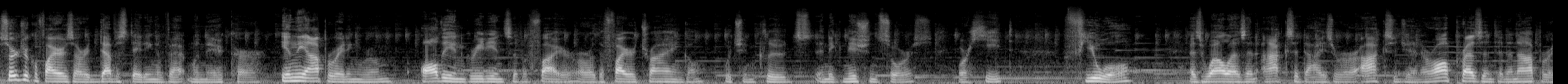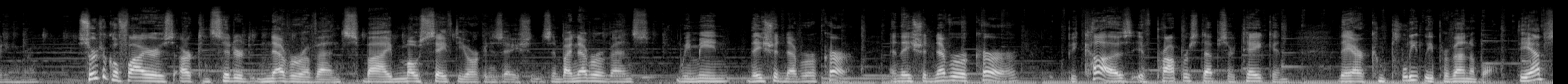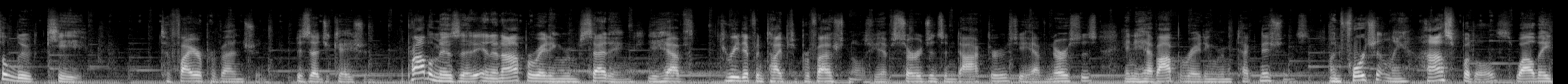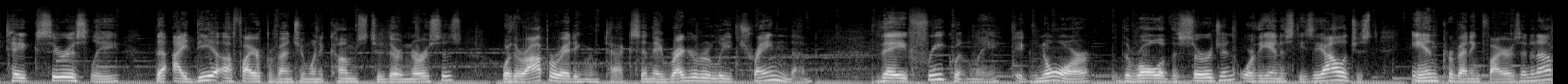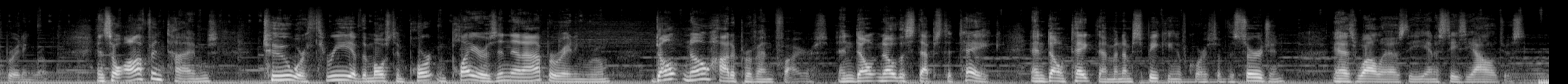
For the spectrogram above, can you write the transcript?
Surgical fires are a devastating event when they occur. In the operating room, all the ingredients of a fire, or the fire triangle, which includes an ignition source or heat, fuel, as well as an oxidizer or oxygen, are all present in an operating room. Surgical fires are considered never events by most safety organizations. And by never events, we mean they should never occur. And they should never occur because if proper steps are taken, they are completely preventable. The absolute key to fire prevention is education. The problem is that in an operating room setting, you have three different types of professionals. You have surgeons and doctors, you have nurses, and you have operating room technicians. Unfortunately, hospitals, while they take seriously the idea of fire prevention when it comes to their nurses or their operating room techs, and they regularly train them, they frequently ignore the role of the surgeon or the anesthesiologist in preventing fires in an operating room. And so oftentimes, two or three of the most important players in that operating room don't know how to prevent fires and don't know the steps to take and don't take them. And I'm speaking, of course, of the surgeon as well as the anesthesiologist.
